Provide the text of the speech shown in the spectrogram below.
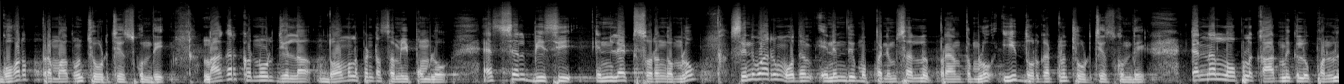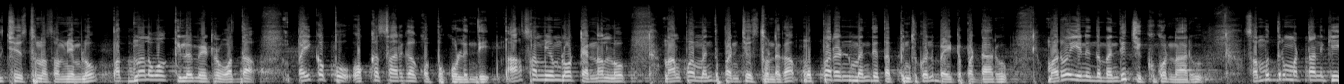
ఘోర ప్రమాదం చోటు చేసుకుంది. నాగర్ కర్నూలు జిల్లా దోమలపెంట సమీపంలో ఎస్ఎల్బిసి ఇన్లెట్ సొరంగంలో శనివారం ఉదయం ఎనిమిది ముప్పై నిమిషాల ప్రాంతంలో ఈ దుర్ఘటన చోటు చేసుకుంది. టెన్నల్ లోపల కార్మికులు పనులు చేస్తున్న సమయంలో పద్నాలుగవ కిలోమీటర్ వద్ద పైకప్పు ఒక్కసారిగా కొప్పుకూలింది. ఆ సమయంలో టెన్నల్లో నలభై మంది పనిచేస్తుండగా ముప్పై రెండు మంది తప్పించుకొని బయటపడ్డారు. మరో ఎనిమిది మంది చిక్కుకున్నారు. సముద్ర మట్టానికి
